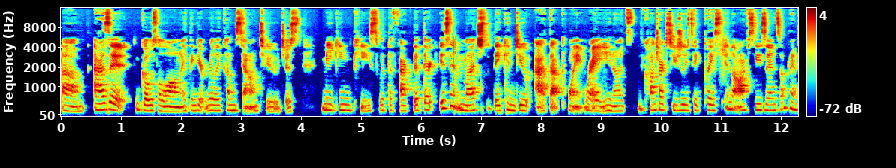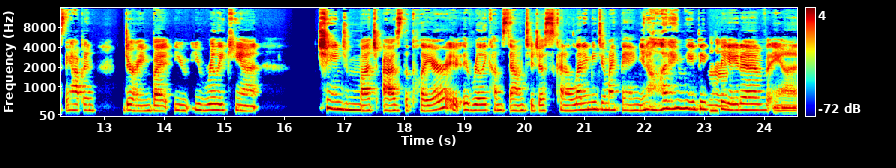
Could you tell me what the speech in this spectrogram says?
um, as it goes along i think it really comes down to just making peace with the fact that there isn't much that they can do at that point right you know it's contracts usually take place in the off season sometimes they happen during but you you really can't change much as the player. It, it, really comes down to just kind of letting me do my thing, you know, letting me be mm-hmm. creative and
